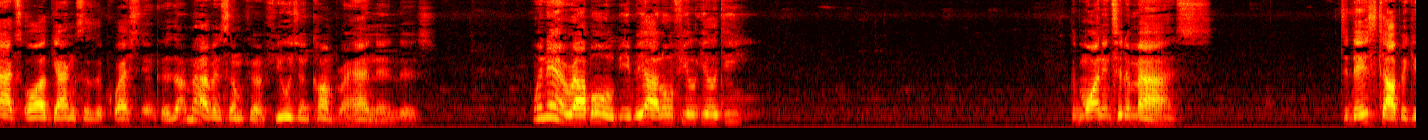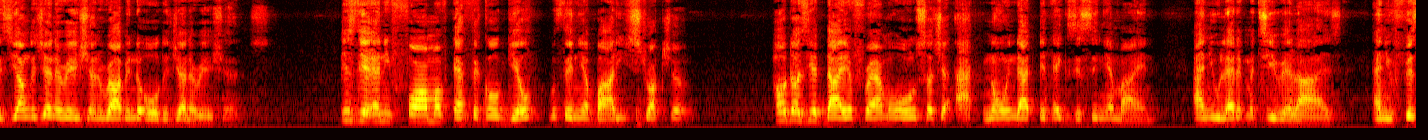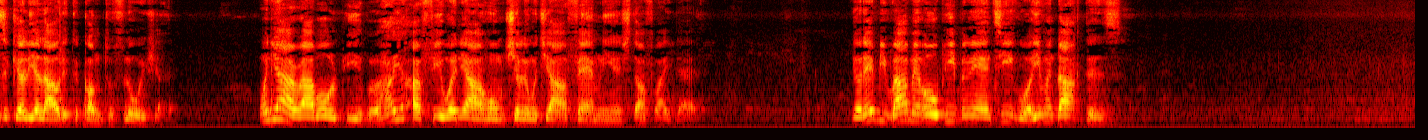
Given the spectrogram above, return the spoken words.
ask all gangsters a question because I'm having some confusion comprehending this. When they rob old people, y'all don't feel guilty? Good morning to the mass. Today's topic is younger generation robbing the older generations. Is there any form of ethical guilt within your body structure? How does your diaphragm hold such an act knowing that it exists in your mind and you let it materialize and you physically allowed it to come to fruition? When y'all rob old people, how y'all feel when y'all home chilling with y'all family and stuff like that? Yo, they be robbing old people in Antigua, even doctors.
